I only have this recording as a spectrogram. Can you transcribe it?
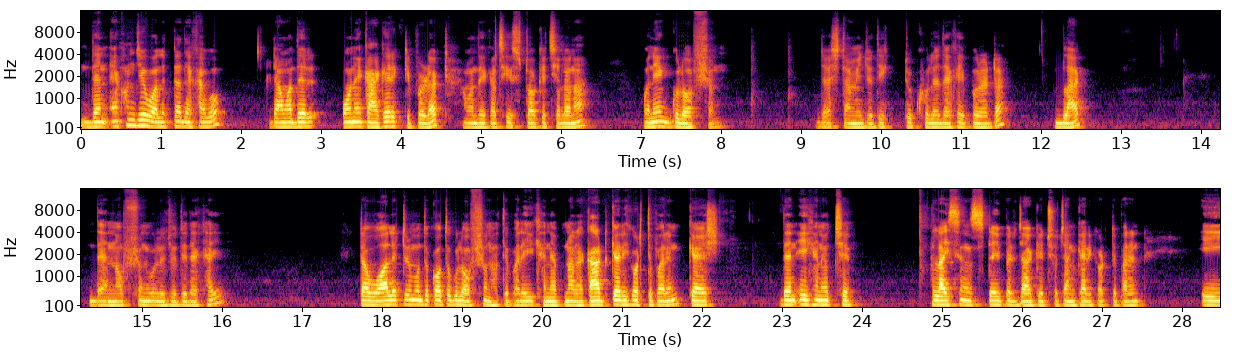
দেন এখন যে ওয়ালেটটা দেখাবো, এটা আমাদের অনেক আগের একটি প্রোডাক্ট আমাদের কাছে স্টকে ছিল না। অনেকগুলো অপশন জাস্ট আমি যদি একটু খুলে দেখাই পুরোটা। ব্ল্যাক দেন অপশনগুলো যদি দেখাই, একটা ওয়ালেটের মধ্যে কতগুলো অপশন হতে পারে? এইখানে আপনারা কার্ড ক্যারি করতে পারেন ক্যাশ দেন এইখানে হচ্ছে লাইসেন্স টাইপের যা কিছু ক্যারি করতে পারেন। এই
